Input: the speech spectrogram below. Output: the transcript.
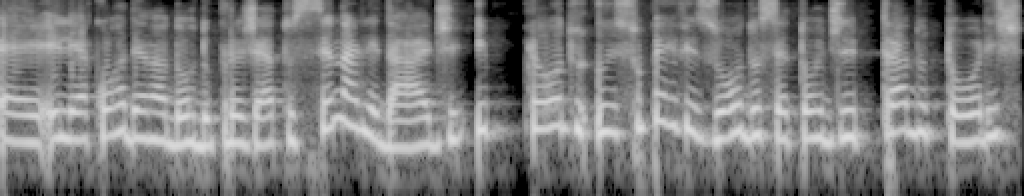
É, ele é coordenador do projeto Sinalidade e o supervisor do setor de tradutores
